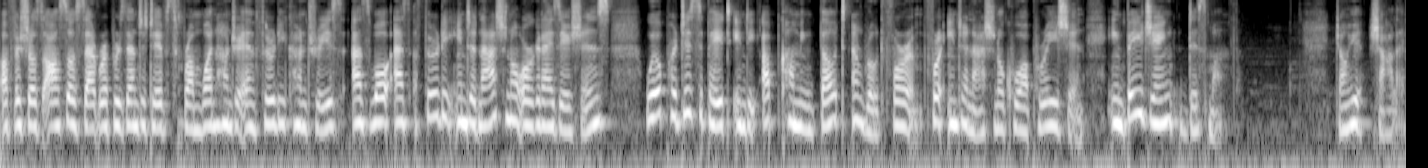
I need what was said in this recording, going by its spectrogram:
Officials also said representatives from 130 countries as well as 30 international organizations will participate in the upcoming Belt and Road Forum for International Cooperation in Beijing this month. Zhang Yue, Shanghai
